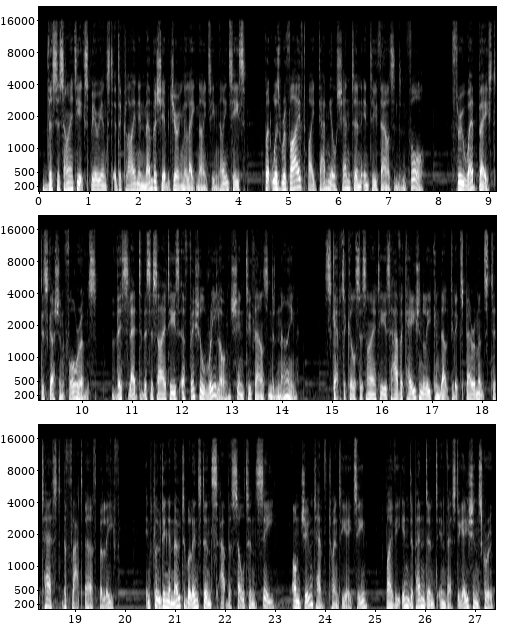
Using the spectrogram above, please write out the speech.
The society experienced a decline in membership during the late 1990s, but was revived by Daniel Shenton in 2004 through web based discussion forums. This led to the Society's official relaunch in 2009. Skeptical societies have occasionally conducted experiments to test the flat Earth belief, including a notable instance at the Salton Sea on June 10, 2018, by the Independent Investigations Group.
